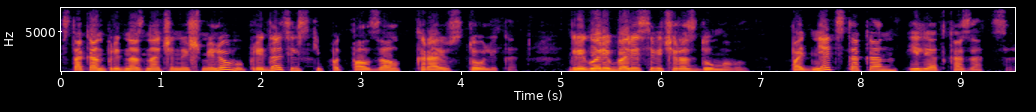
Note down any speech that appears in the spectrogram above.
Стакан, предназначенный Шмелеву, предательски подползал к краю столика. Григорий Борисович раздумывал, поднять стакан или отказаться.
